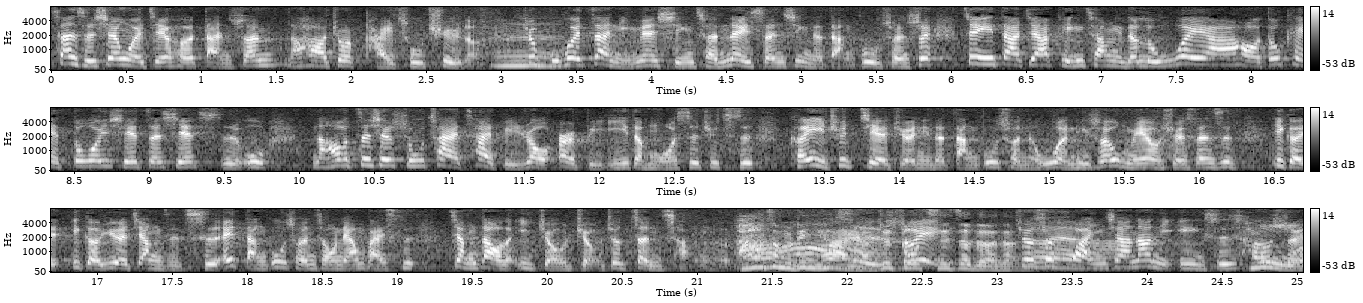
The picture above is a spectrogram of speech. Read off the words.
膳食纤维结合胆酸，然后它就排出去了，就不会在里面形成内生性的胆固醇。所以建议大家平常你的卤味啊，哈，都可以多一些这些食物，然后这些蔬菜菜比肉二比一的模式去吃，可以去解决你的胆固醇的问题。所以我们也有学生是一个一个月这样子吃，哎，胆固醇从两百四降到了一九九，就正常了。啊，这么厉害啊！就多吃这个的，就是换一下。那你饮食喝水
